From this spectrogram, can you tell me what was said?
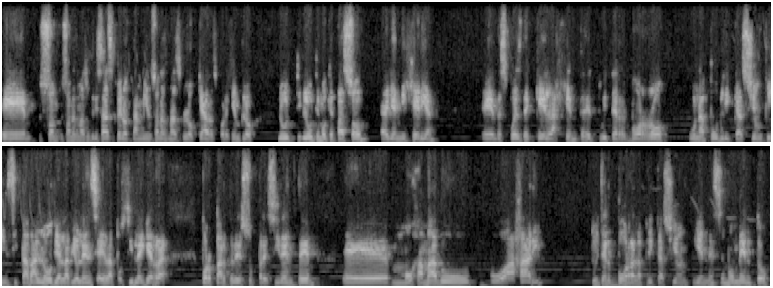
eh, son, son las más utilizadas, pero también son las más bloqueadas. Por ejemplo, lo, lo último que pasó allá en Nigeria, eh, después de que la gente de Twitter borró una publicación que incitaba al odio, a la violencia y a la posible guerra por parte de su presidente eh, Buhari, Twitter borra la aplicación y en ese momento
